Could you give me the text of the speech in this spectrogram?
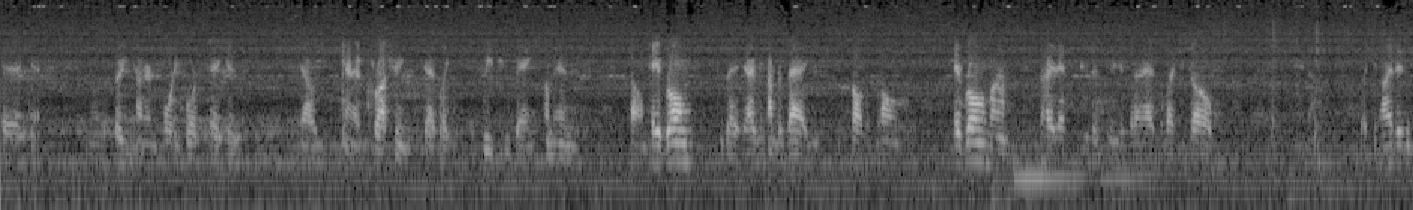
pick and you know, the 1344th pick, and you know, kind of crushing guys like Weeb Ewbank come in and tell him, "Hey, Rome," because I, I remember that you called him Rome. Hey, Rome, um, sorry to have to do this to you, but I had to let you go. You know, like, you know, I didn't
